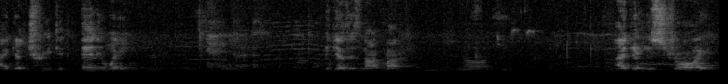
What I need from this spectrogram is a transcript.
I can treat it anyway because it's not mine. I can destroy it.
